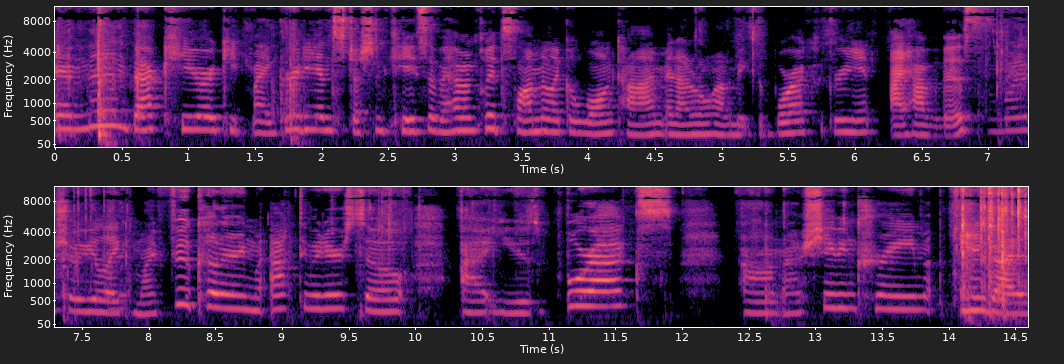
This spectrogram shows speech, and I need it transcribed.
And then back here, I keep my ingredients just in case if I haven't played slime in like a long time and I don't know how to make the borax ingredient, I have this. I'm going to show you like my food coloring, my activator. So I use borax, um, I have shaving cream, and guys,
